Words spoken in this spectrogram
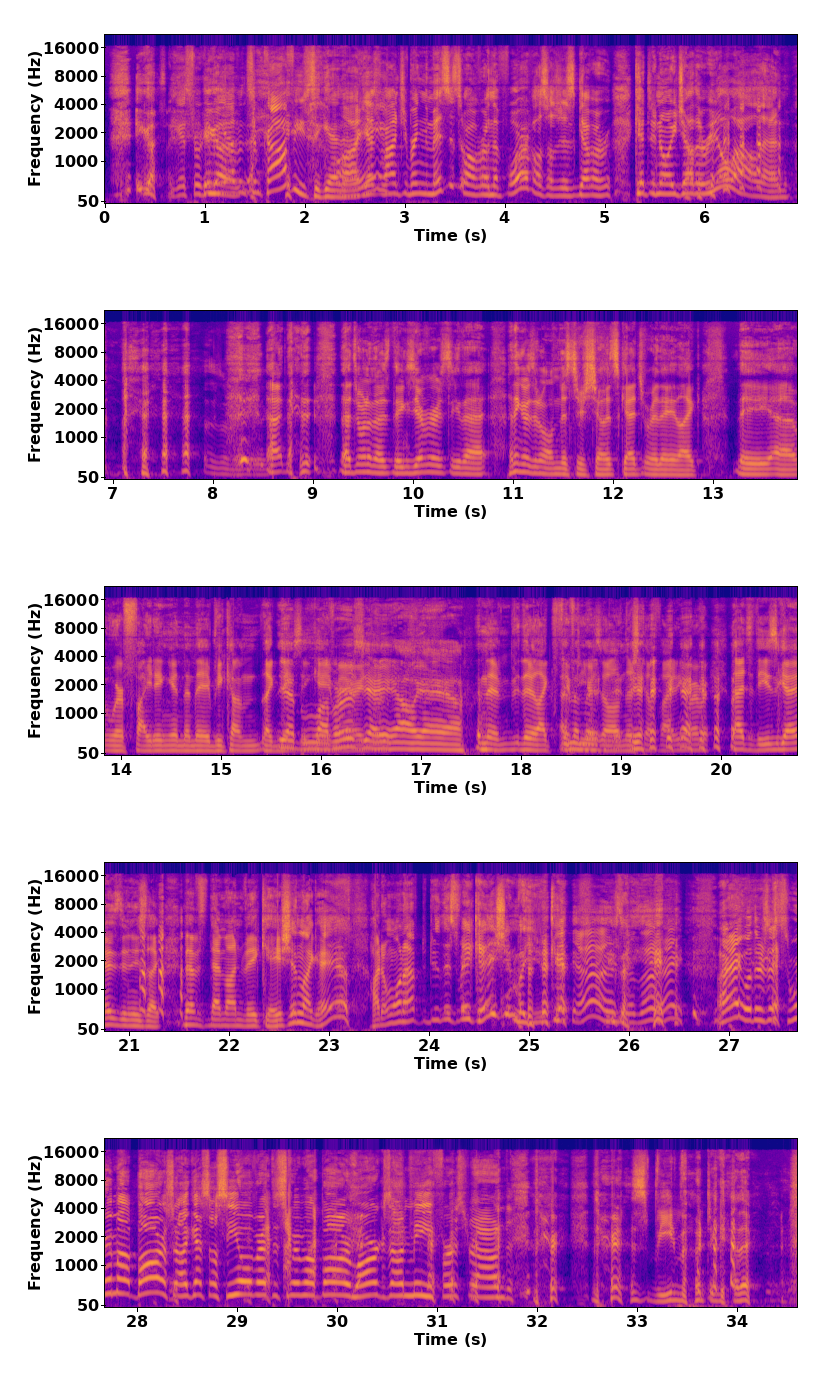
He goes, I guess we're going to be having some coffees together. Well, I guess eh? why don't you bring the missus over and the four of us will just get, get to know each other real well then. That- that's one of those things. You ever see that? I think it was an old Mr. Show sketch where they like they uh, were fighting and then they become like Yeah, lovers. Yeah, yeah, oh, yeah, yeah. And then they're like 50 then years old and they're still fighting. Whatever. That's these guys. And he's like, that's them on vacation. Like, hey, I don't want to have to do this vacation, but you can't. Yeah, he says, all right. All right, well, there's a swim up bar, so I guess I'll see you over at the swim up bar. Mark's on me, first round. they're, they're in a speedboat together.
